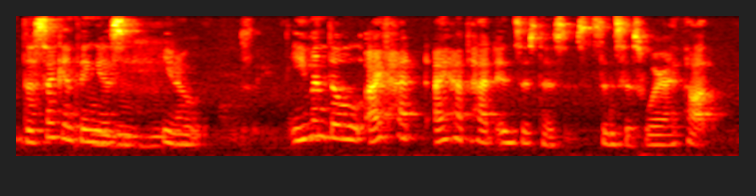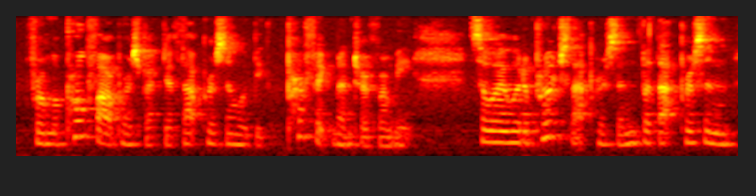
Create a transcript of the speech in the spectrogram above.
the second thing is, mm-hmm. you know, even though I've had I have had instances, instances where I thought from a profile perspective, that person would be the perfect mentor for me. So I would approach that person, but that person,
